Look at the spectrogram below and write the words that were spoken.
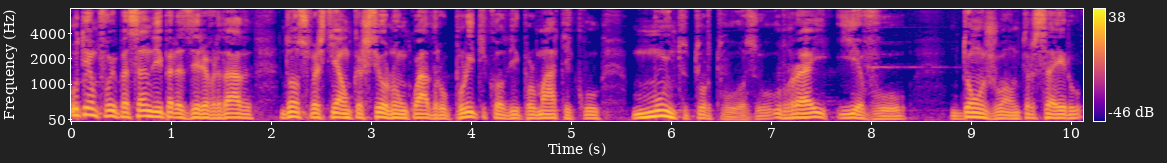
O tempo foi passando e, para dizer a verdade, Dom Sebastião cresceu num quadro político-diplomático muito tortuoso. O rei e avô, Dom João III,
